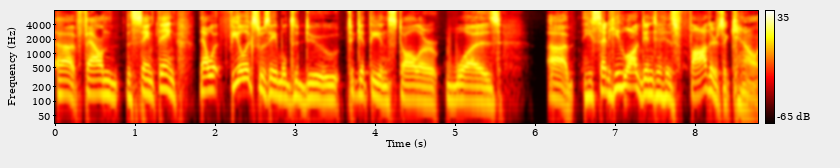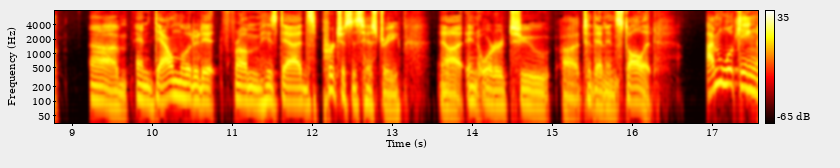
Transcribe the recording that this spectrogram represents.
uh, found the same thing. Now, what Felix was able to do to get the installer was uh, he said he logged into his father's account um, and downloaded it from his dad's purchases history uh, in order to uh, to then install it. I'm looking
